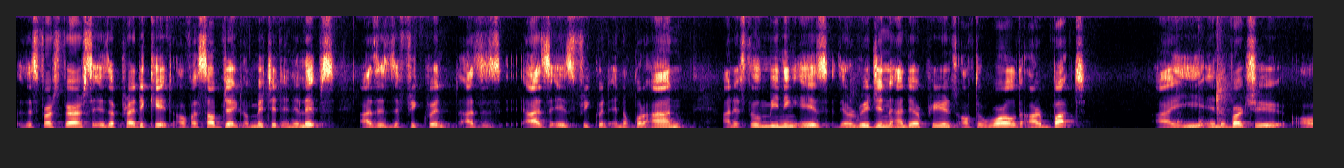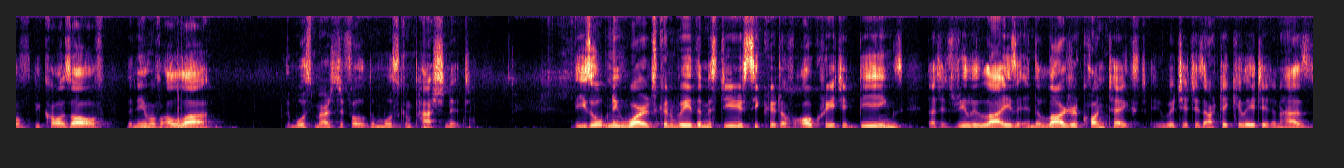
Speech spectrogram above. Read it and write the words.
this first verse is a predicate of a subject omitted in ellipse, as is, the frequent, as, is, as is frequent in the Quran and its full meaning is the origin and the appearance of the world are but, i.e., in the virtue of, because of, the name of Allah, the most merciful, the most compassionate. These opening words convey the mysterious secret of all created beings, that it really lies in the larger context in which it is articulated and has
